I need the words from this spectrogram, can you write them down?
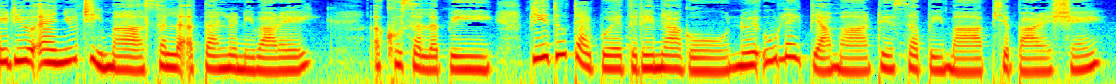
ရေဒီယိုအန်ယူတီမှာဆက်လက်အတန်းလွှင့်နေပါတယ်။အခုဆက်လက်ပြီးပြည်သူတိုက်ပွဲသတင်းများကိုຫນွေဦးလိပ်ပြာမှာတင်ဆက်ပေးမှာဖြစ်ပါရရှင်။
